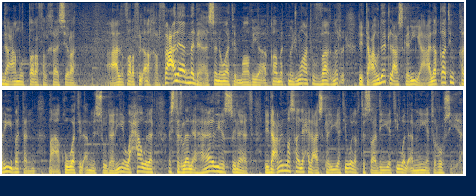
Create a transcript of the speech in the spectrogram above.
دعموا الطرف الخاسر على الطرف الآخر. فعلى مدى السنوات الماضية أقامت مجموعة فاغنر للتعهدات العسكرية علاقات قريبة مع قوات الأمن السودانية وحاولت استغلال هذه الصلات لدعم المصالح العسكرية والاقتصادية والأمنية الروسية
